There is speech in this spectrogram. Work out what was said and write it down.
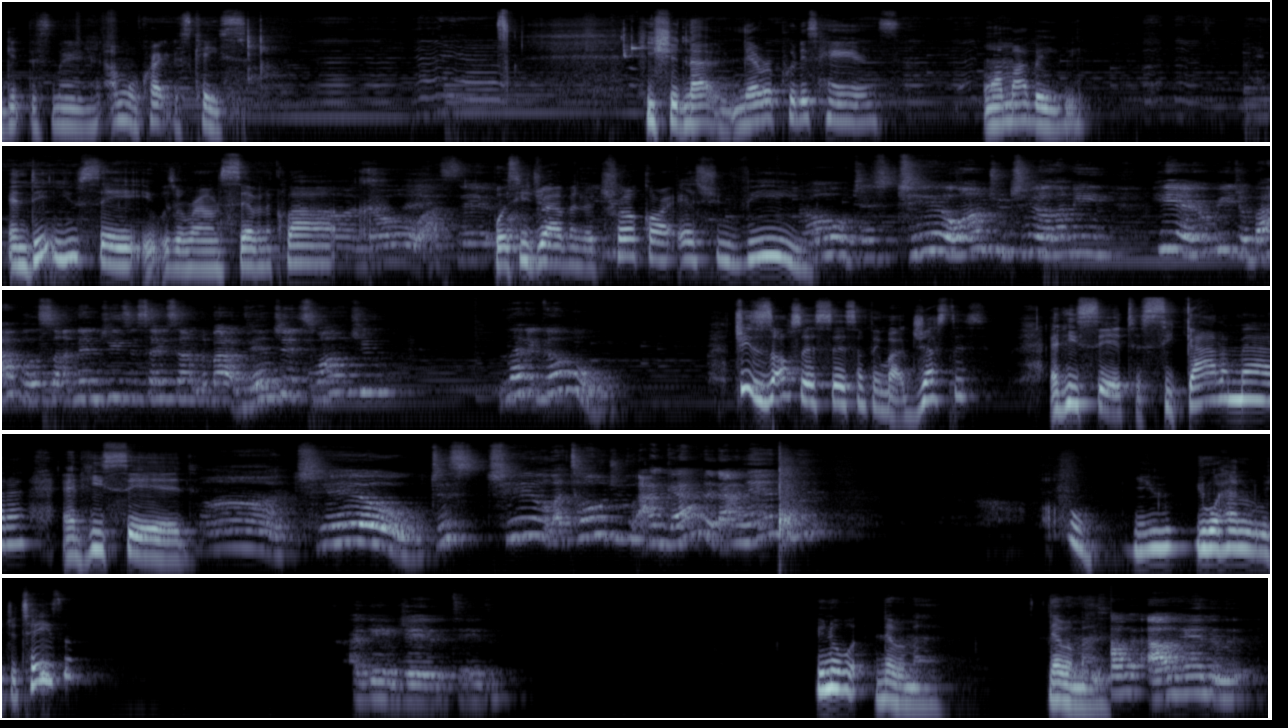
Get this man. I'm gonna crack this case. He should not never put his hands on my baby. And didn't you say it was around seven o'clock? Uh, no, I said. Was he driving a truck or SUV? No, just chill. Why don't you chill? I mean, here, read your Bible or something. Didn't Jesus say something about vengeance? Why don't you let it go? Jesus also said something about justice. And he said to seek out a matter. And he said, Ah, chill. Just chill. I told you, I got it. I handled it. Oh, you you gonna handle it with your taser? I gave Jada the taser. You know what? Never mind. Never mind. I'll, I'll handle it.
